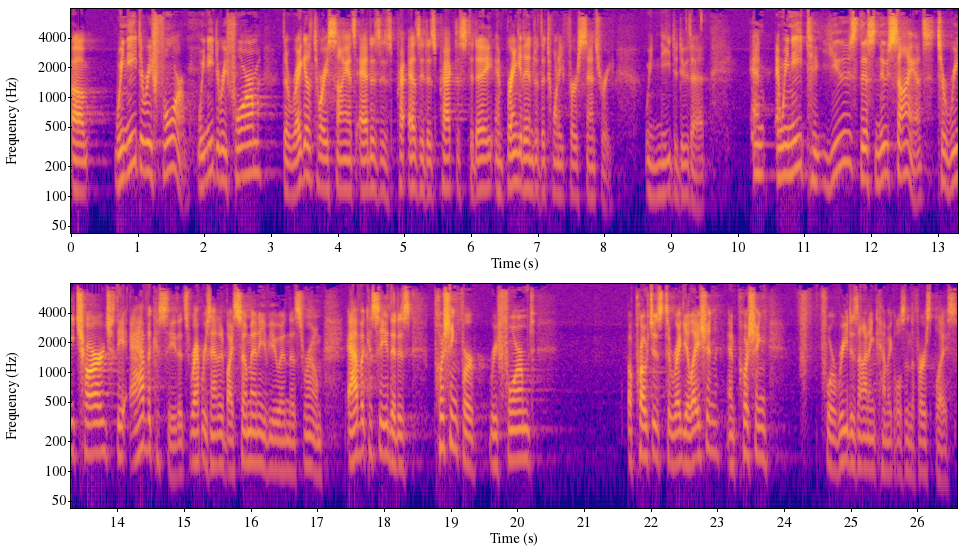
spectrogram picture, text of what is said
Um, we need to reform. We need to reform the regulatory science as it, is, as it is practiced today and bring it into the 21st century. We need to do that. And, and we need to use this new science to recharge the advocacy that's represented by so many of you in this room. Advocacy that is pushing for reformed approaches to regulation and pushing for redesigning chemicals in the first place.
